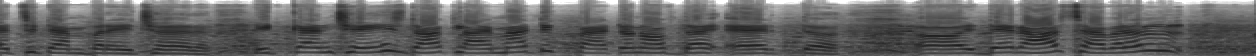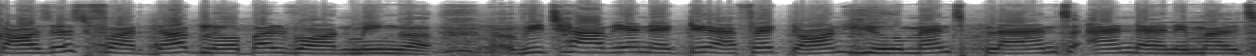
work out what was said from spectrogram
earth's temperature. It can change the climatic pattern of the earth. Uh, there are several causes for the global warming uh, which have a negative effect on humans, plants and animals.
